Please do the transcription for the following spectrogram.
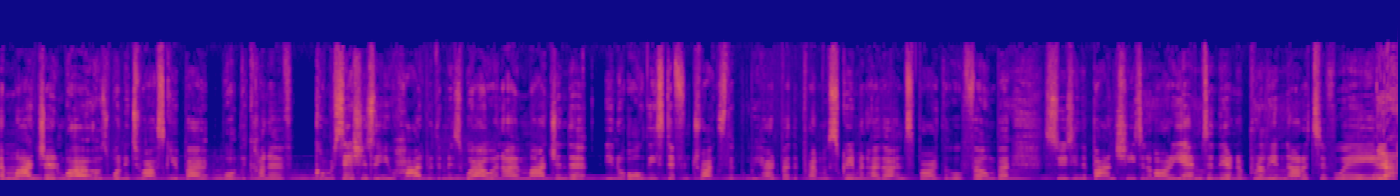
imagine, well, I was wanting to ask you about what the kind of conversations that you had with him as well. And I imagine that, you know, all these different tracks that we heard about the Primal Scream and how that inspired the whole film, but mm. Siouxsie and the Banshees and mm-hmm. REM's in there in a brilliant mm-hmm. narrative way. And Yeah.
